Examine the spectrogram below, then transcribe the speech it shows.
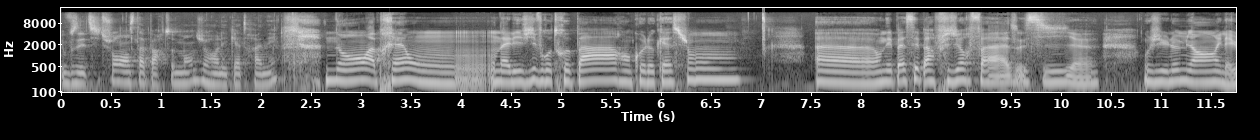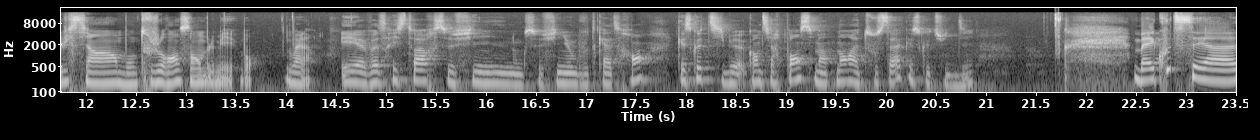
Et vous étiez toujours dans cet appartement durant les 4 années? Non, après, on, on, allait vivre autre part, en colocation. On est passé par plusieurs phases aussi, où j'ai eu le mien, il a eu le sien, bon, toujours ensemble, mais bon, voilà. Et euh, votre histoire se finit, donc se finit au bout de 4 ans. Qu'est-ce que tu, quand tu repenses maintenant à tout ça, qu'est-ce que tu te dis? Bah écoute, c'est euh,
